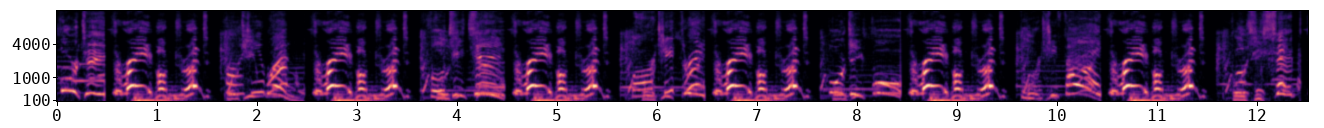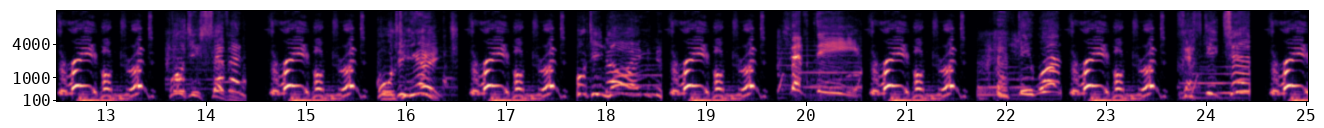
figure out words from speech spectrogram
Forty. Three hundred. forty-one, Three hundred. forty-two, Three hundred. forty-three, Forty-four. Three hundred. forty-five, Three hundred. forty-six, Three hundred. forty-seven, Three hundred. Forty-eight. Three hundred. forty-nine, Three hundred. fifty, Three hundred. fifty-one, Three hundred. fifty-two, Three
